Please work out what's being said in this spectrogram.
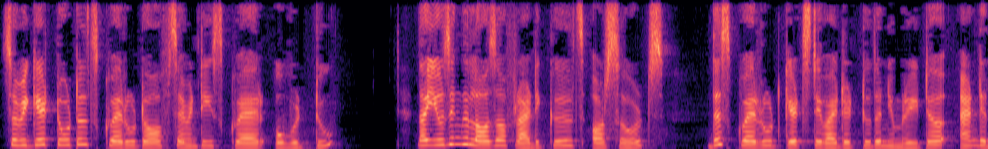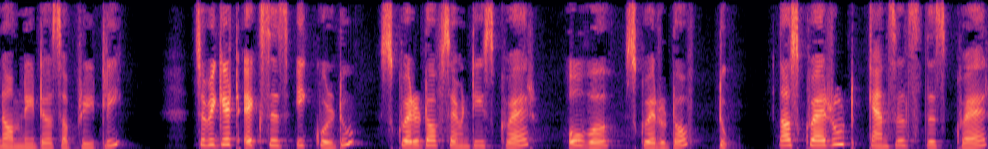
So we get total square root of 70 square over 2. Now using the laws of radicals or surds, this square root gets divided to the numerator and denominator separately. So we get x is equal to square root of 70 square over square root of 2. Now square root cancels this square.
